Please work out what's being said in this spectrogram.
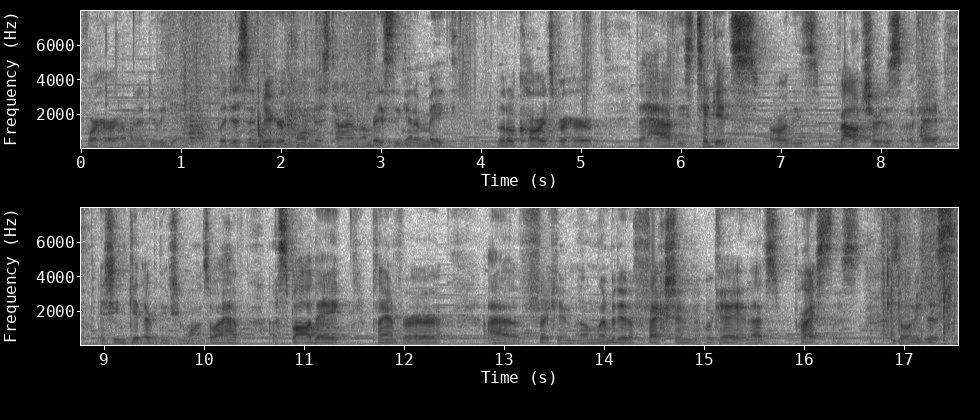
for her. I'm gonna do again, but just in bigger form this time. I'm basically gonna make little cards for her that have these tickets or these vouchers, okay, and she can get everything she wants. So I have a spa day planned for her. I have freaking unlimited affection, okay? That's priceless. So let me just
